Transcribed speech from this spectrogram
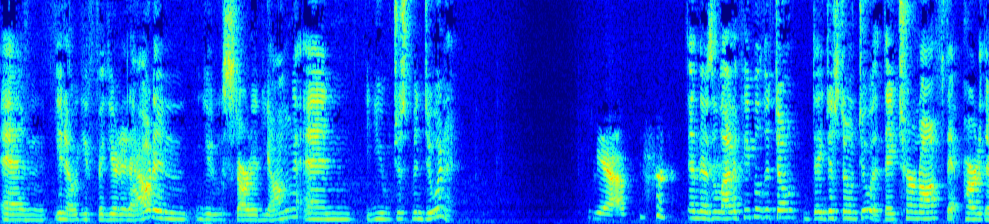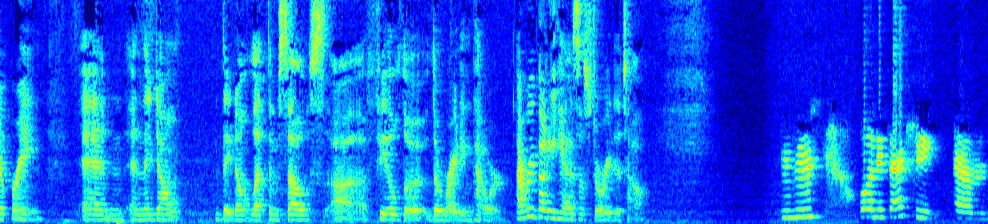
And you know you figured it out and you started young and you've just been doing it. Yeah. And there's a lot of people that don't they just don't do it. They turn off that part of their brain and and they don't they don't let themselves uh, feel the the writing power. Everybody has a story to tell. Mhm. Well, and it's actually um,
